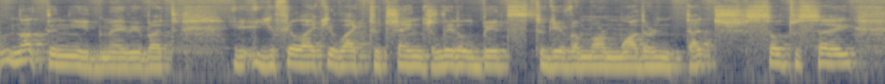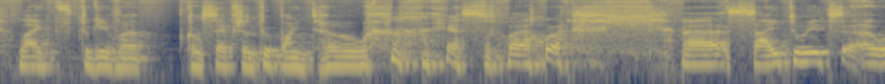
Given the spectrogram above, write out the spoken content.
not the need maybe, but you feel like you like to change little bits to give a more modern touch, so to say, like to give a Conception 2.0 as well uh, side to it. Uh,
